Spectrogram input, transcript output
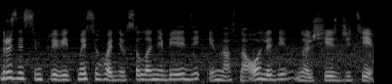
Друзі, всім привіт! Ми сьогодні в салоні BID і в нас на огляді 06 GT.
